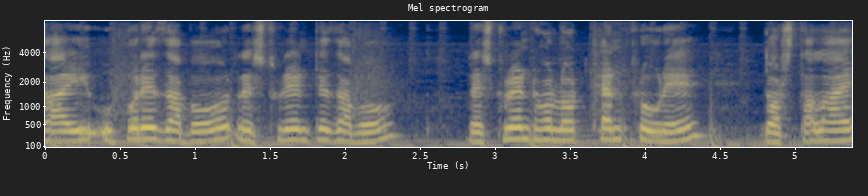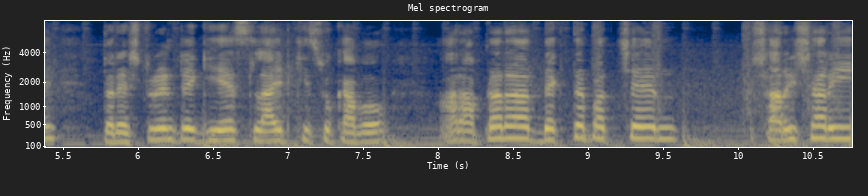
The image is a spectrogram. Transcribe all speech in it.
তাই উপরে যাব রেস্টুরেন্টে যাব। রেস্টুরেন্ট হলো টেন ফ্লোরে দশতলায় তো রেস্টুরেন্টে গিয়ে স্লাইড কিছু খাব। আর আপনারা দেখতে পাচ্ছেন সারি সারি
